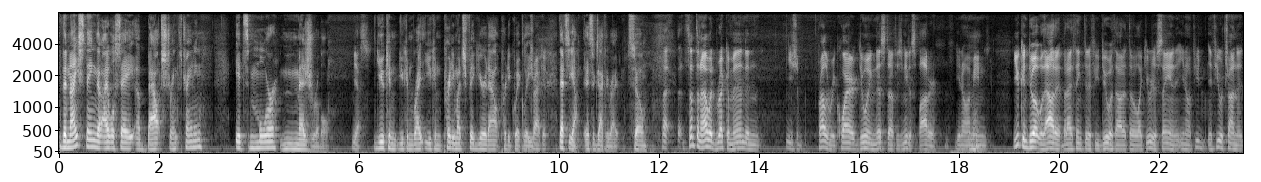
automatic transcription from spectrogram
the nice thing that I will say about strength training, it's more measurable. Yes. You can you can write you can pretty much figure it out pretty quickly. Track it. That's yeah, it's exactly right. So something I would recommend and you should probably require doing this stuff is you need a spotter. You know, I mm-hmm. mean, you can do it without it, but I think that if you do without it though, like you were just saying, you know, if you if you were trying to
